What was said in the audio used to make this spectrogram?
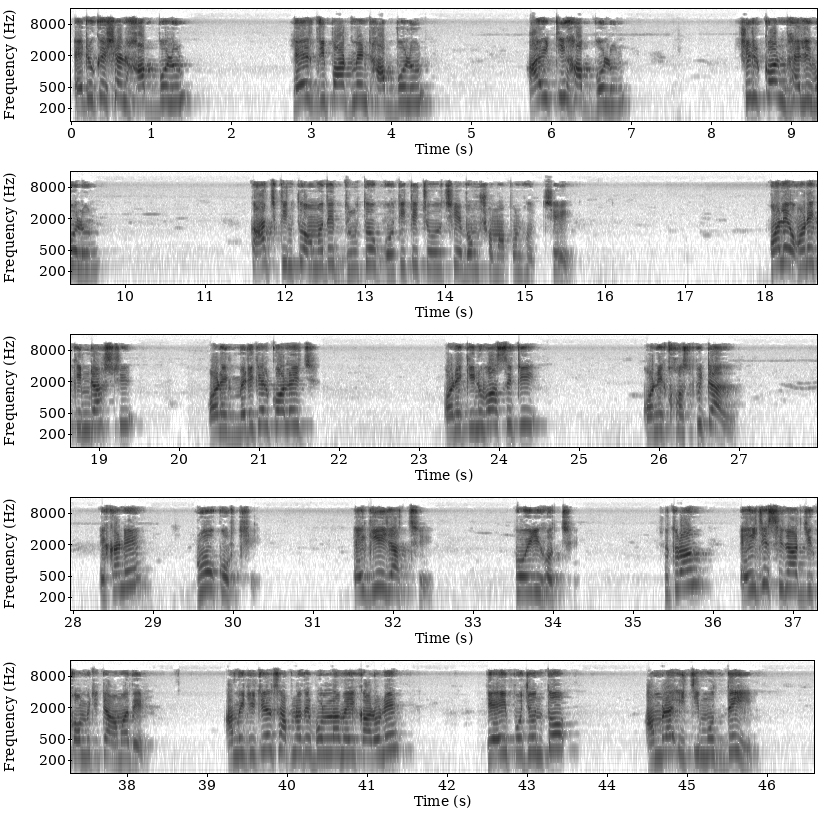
এডুকেশন হাব বলুন হেলথ ডিপার্টমেন্ট হাব বলুন আইটি হাব বলুন সিলিকন ভ্যালি বলুন। কাজ কিন্তু আমাদের দ্রুত গতিতে চলছে এবং সমাপন হচ্ছে। ফলে অনেক ইন্ডাস্ট্রি অনেক মেডিকেল কলেজ অনেক ইউনিভার্সিটি অনেক হসপিটাল এখানে গ্রো করছে, এগিয়ে যাচ্ছে, তৈরি হচ্ছে। সুতরাং এই যে সিনার্জি কমিটিটা আমাদের, আমি ডিটেলস আপনাদের বললাম এই কারণে যে এই পর্যন্ত আমরা ইতিমধ্যেই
